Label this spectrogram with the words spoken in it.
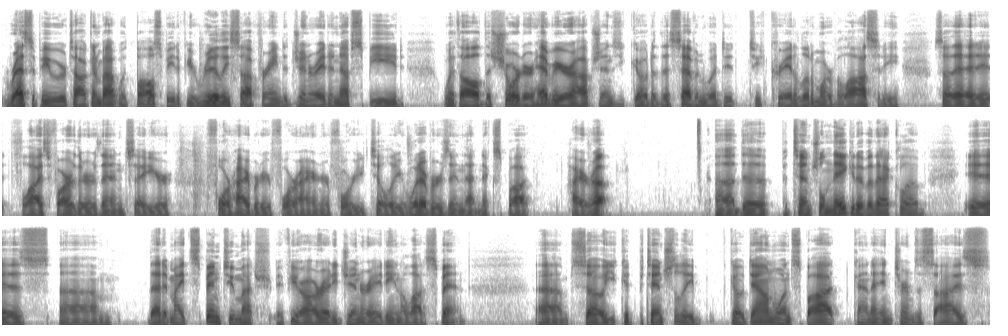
recipe we were talking about with ball speed, if you're really suffering to generate enough speed with all the shorter, heavier options, you go to the seven wood to, to create a little more velocity so that it flies farther than say your four hybrid or four iron or four utility or whatever is in that next spot higher up. Uh, the potential negative of that club is um, that it might spin too much if you're already generating a lot of spin. Um, so you could potentially go down one spot, kind of in terms of size,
